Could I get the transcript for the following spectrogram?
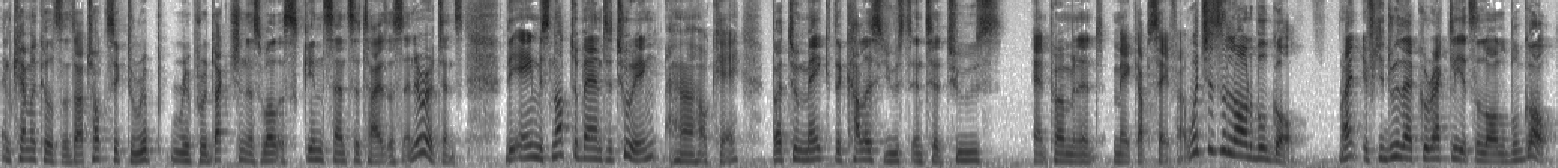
and chemicals that are toxic to rep- reproduction, as well as skin sensitizers and irritants. The aim is not to ban tattooing, okay, but to make the colors used in tattoos and permanent makeup safer, which is a laudable goal, right? If you do that correctly, it's a laudable goal.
